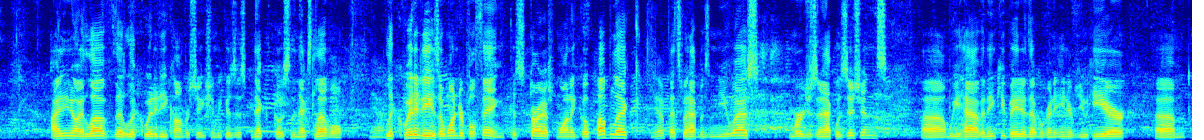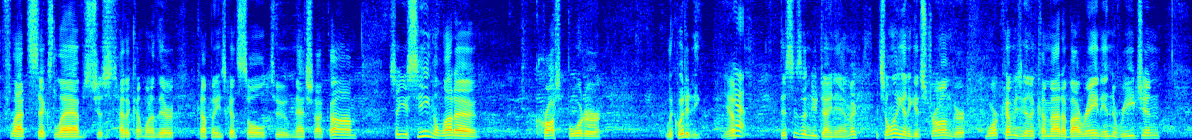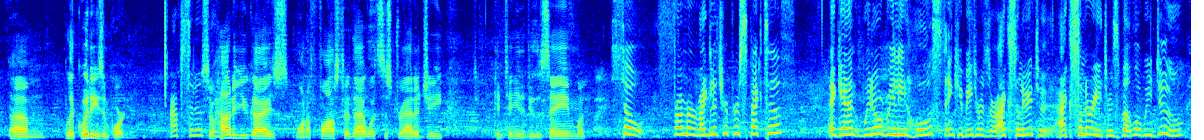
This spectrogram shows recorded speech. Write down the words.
I, you know, I love the liquidity conversation because this next goes to the next level. Yeah. Liquidity is a wonderful thing because startups want to go public. Yep. That's what happens in the U.S. Mergers and acquisitions. Uh, we have an incubator that we're going to interview here. Um, Flat Six Labs just had a one of their companies got sold to Match.com. So you're seeing a lot of cross-border liquidity. Yep. Yeah. This is a new dynamic. It's only going to get stronger. More companies are going to come out of Bahrain in the region. Um, liquidity is important. Absolutely. So how do you guys want to foster that? What's the strategy? Continue to do the same? What, So, from a regulatory perspective, again, we don't really host incubators or accelerator, accelerators, but what we do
